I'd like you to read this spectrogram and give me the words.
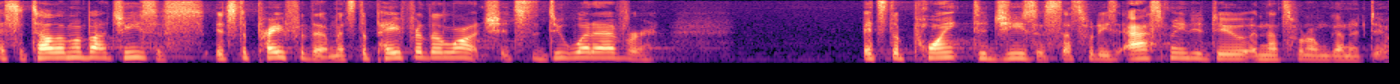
it's to tell them about Jesus. It's to pray for them. It's to pay for their lunch. It's to do whatever. It's to point to Jesus. That's what he's asked me to do, and that's what I'm going to do.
